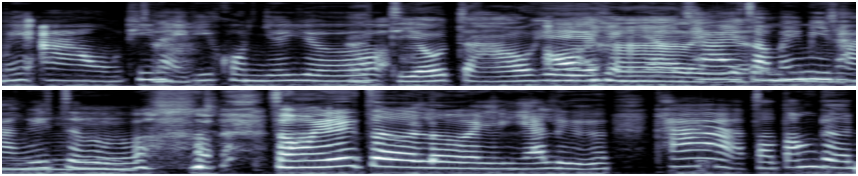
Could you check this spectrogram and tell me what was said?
ไม่เอาที่ไหนที่คนเยๆอะอะเจียวจ้าวเฮอ๋ออย่าฮางเงี้ยอะไรใช่เงี้ยจะไม่มีทางได้เจอมจะไม่ได้เจอเลยอย่างเงี้ยหรือถ้าจะต้องเดิน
